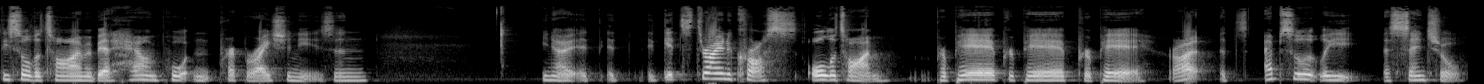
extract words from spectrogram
this all the time about how important preparation is, and you know it, it, it gets thrown across all the time. Prepare, prepare, prepare. Right? It's absolutely essential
